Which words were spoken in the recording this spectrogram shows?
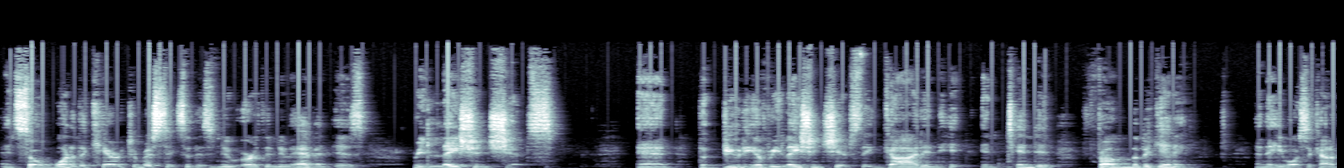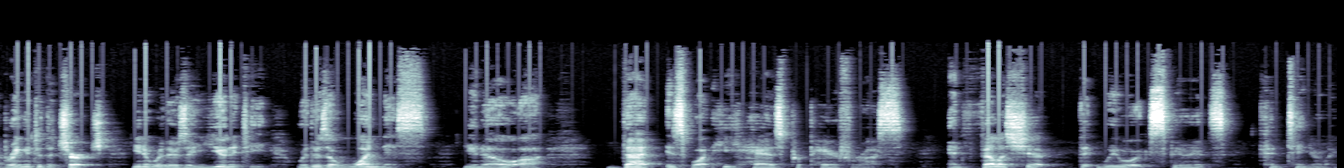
And so, one of the characteristics of this new earth and new heaven is relationships. And the beauty of relationships that God in, intended from the beginning and that he wants to kind of bring into the church, you know, where there's a unity, where there's a oneness, you know, uh, that is what he has prepared for us and fellowship that we will experience continually.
